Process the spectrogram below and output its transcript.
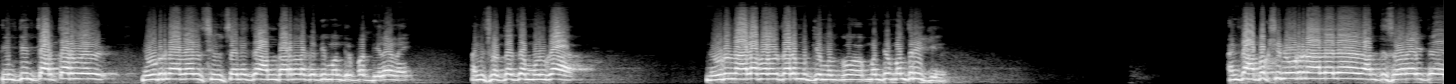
तीन तीन चार चार वेळ निवडून आलेल्या शिवसेनेच्या आमदारांना कधी मंत्रिपद दिलं नाही. आणि स्वतःचा मुलगा निवडून आला बरोबर त्याला मुख्यमंत्री म्हणजे मंत्री केलं. आणि त्या अपक्ष निवडून आलेलं आमच्या सोनाईचे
